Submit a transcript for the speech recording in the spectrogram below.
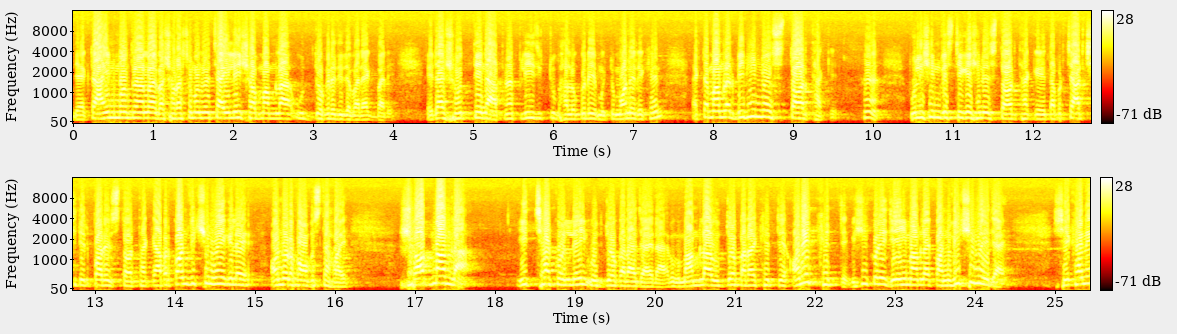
যে একটা আইন মন্ত্রণালয় বা স্বরাষ্ট্র মন্ত্রণালয় চাইলেই সব মামলা উদ্যোগ করে দিতে পারে একবারে। এটা সত্যি না। আপনারা প্লিজ একটু ভালো করে একটু মনে রেখেন। একটা মামলার বিভিন্ন স্তর থাকে হ্যাঁ? পুলিশ ইনভেস্টিগেশনের স্তর থাকে, তারপর চার্জশিটের পরের স্তর থাকে, আবার কনভিকশন হয়ে গেলে অন্যরকম অবস্থা হয়। সব মামলা ইচ্ছা করলেই উদ্যোগ করা যায় না এবং মামলা উদ্যোগ করার ক্ষেত্রে অনেক ক্ষেত্রে, বিশেষ করে যেই মামলায় কনভিকশন হয়ে যায়, সেখানে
